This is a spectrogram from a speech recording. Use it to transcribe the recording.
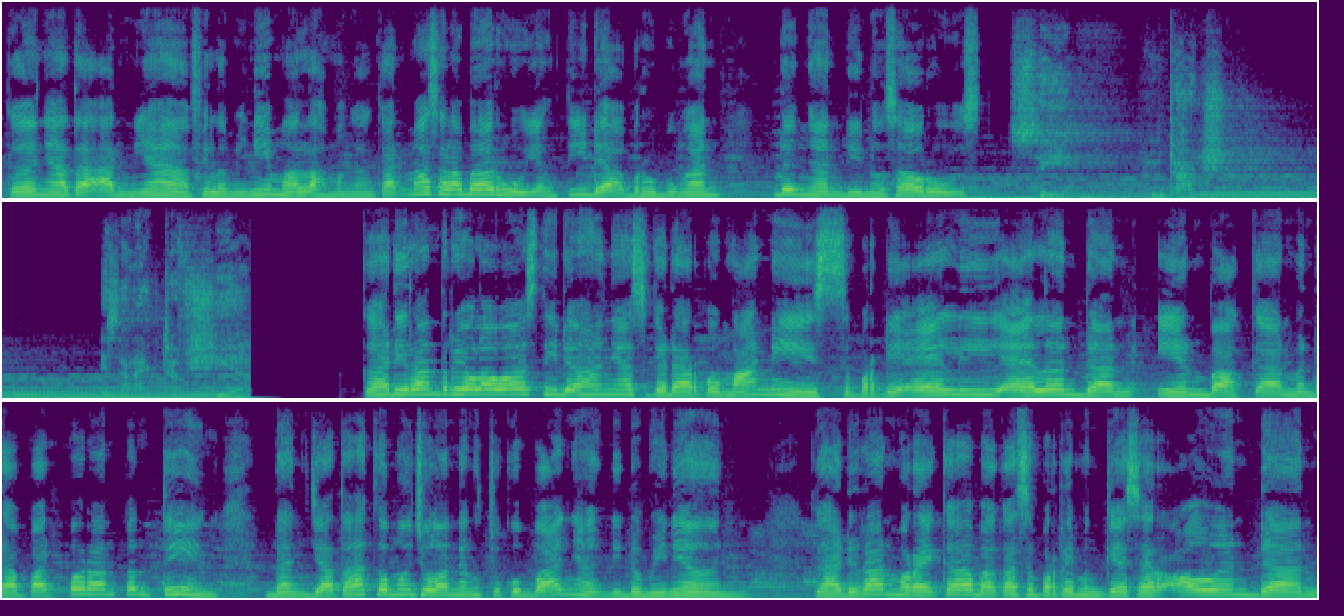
Kenyataannya, film ini malah mengangkat masalah baru yang tidak berhubungan dengan dinosaurus. See and touch Kehadiran trio lawas tidak hanya sekedar pemanis, seperti Ellie, Ellen, dan In bahkan mendapat peran penting dan jatah kemunculan yang cukup banyak di Dominion. Kehadiran mereka bahkan seperti menggeser Owen dan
